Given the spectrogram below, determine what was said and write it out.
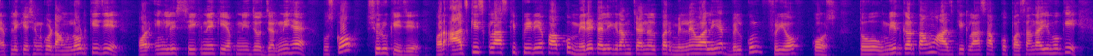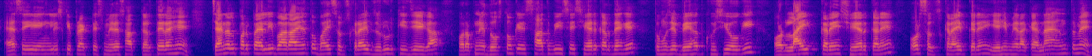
एप्लीकेशन को डाउनलोड कीजिए और इंग्लिश सीखने की अपनी जो जर्नी है, उसको शुरू कीजिए। और आज की इस क्लास की पीडीएफ आपको मेरे टेलीग्राम चैनल पर मिलने वाली है, बिल्कुल फ्री ऑफ़ कॉस्ट तो उम्मीद करता हूँ आज की क्लास आपको पसंद आई होगी। ऐसे ही इंग्लिश की प्रैक्टिस मेरे साथ करते रहें। चैनल पर पहली बार आए हैं तो भाई सब्सक्राइब ज़रूर कीजिएगा और अपने दोस्तों के साथ भी इसे शेयर कर देंगे तो मुझे बेहद खुशी होगी। और लाइक करें शेयर करें और सब्सक्राइब करें, यही मेरा कहना है अंत में।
